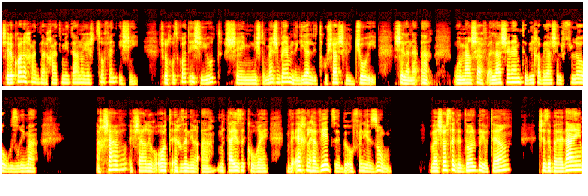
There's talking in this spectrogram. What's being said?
שלכל אחד ואחת מאיתנו יש צופן אישי, של חוזקות אישיות שאם נשתמש בהם נגיע לתחושה של ג'וי, של הנאה, הוא אמר שההפעלה שלהם תביא חוויה של flow, זרימה. עכשיו אפשר לראות איך זה נראה, מתי זה קורה, ואיך להביא את זה באופן יזום. והשוס הגדול ביותר, שזה בידיים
